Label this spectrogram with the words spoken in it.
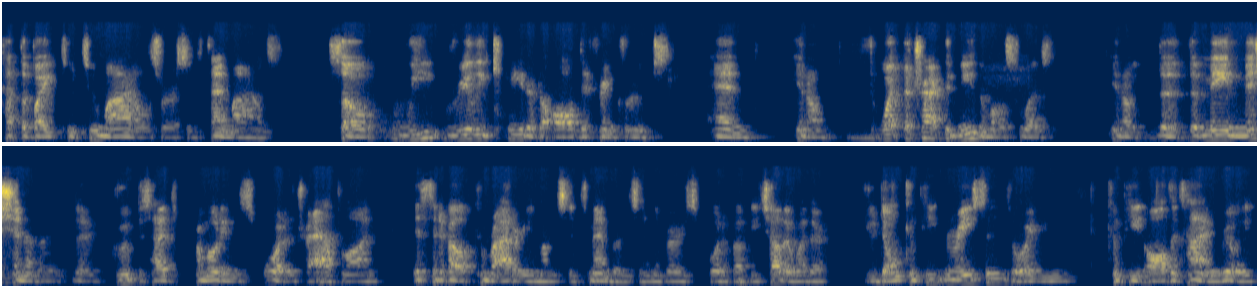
cut the bike to two miles versus 10 miles. So we really cater to all different groups. And you know, what attracted me the most was, you know, the the main mission of the, the group besides promoting the sport of triathlon is to develop camaraderie amongst its members and they're very supportive of each other, whether you don't compete in races or you compete all the time. Really,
